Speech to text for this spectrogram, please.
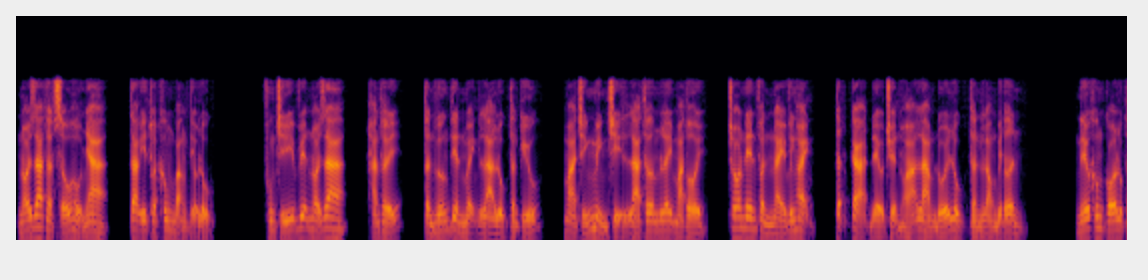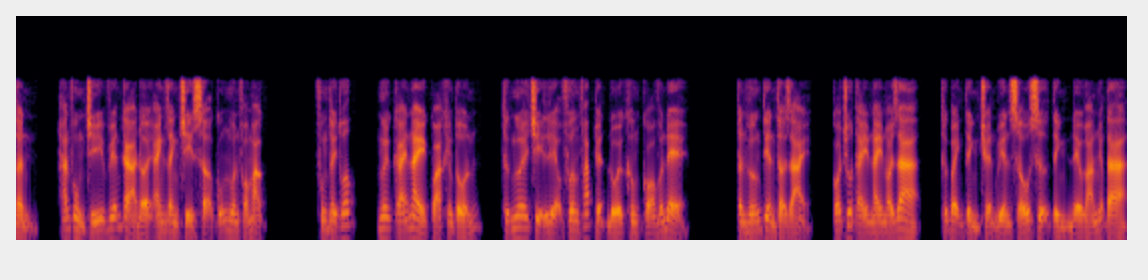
nói ra thật xấu hổ nha, ta y thuật không bằng tiểu lục. Phùng trí viễn nói ra, hắn thấy, tần hướng tiền mệnh là lục thần cứu, mà chính mình chỉ là thơm lây mà thôi, cho nên phần này vinh hạnh, tất cả đều chuyển hóa làm đối lục thần lòng biết ơn. Nếu không có lục thần hắn phùng trí viễn cả đời anh danh chỉ sợ cũng muốn phó mặc. Phùng thầy thuốc, ngươi cái này quá khiêm tốn, thực ngươi trị liệu phương pháp tuyệt đối không có vấn đề. Tần hướng tiền thở dài, có chút ấy nay nói ra, thực bệnh tình chuyển biến xấu sự tình đều đoán nhận ta,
